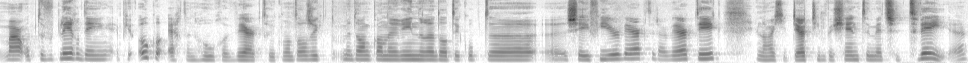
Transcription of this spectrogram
maar op de verpleegafdeling heb je ook wel echt een hoge werkdruk. Want als ik me dan kan herinneren dat ik op de uh, C4 werkte, daar werkte ik. En dan had je 13 patiënten met z'n tweeën.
